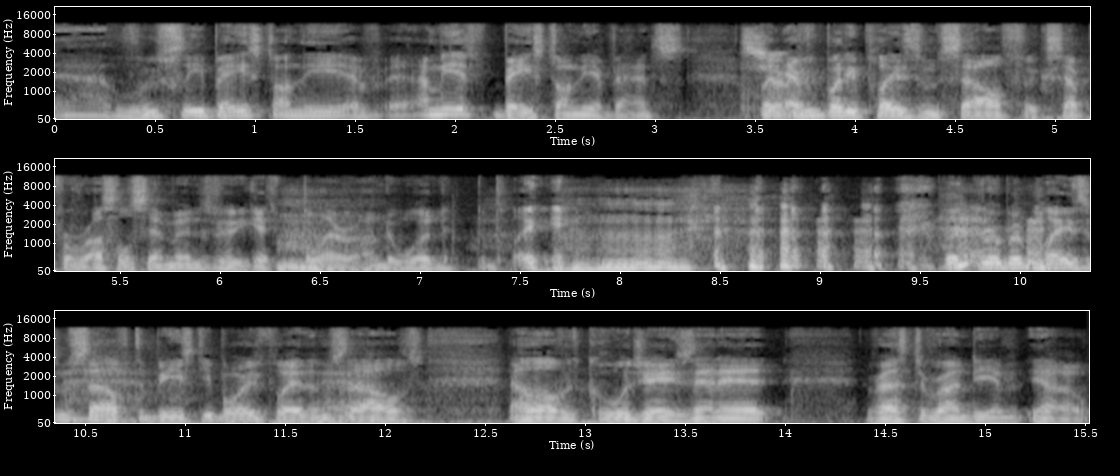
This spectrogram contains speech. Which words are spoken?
uh, loosely based on the. I mean, it's based on the events, Sure. but everybody plays himself except for Russell Simmons, who gets Blair Underwood to play him. Rick Rubin plays himself. The Beastie Boys play themselves. LL Cool J's in it. The rest of Run DMC, you know,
